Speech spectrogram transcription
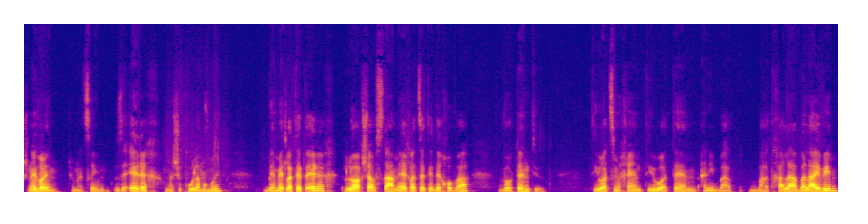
שני דברים שמנצחים, זה ערך, מה שכולם אומרים, באמת לתת ערך, לא עכשיו סתם ערך לצאת ידי חובה, ואותנטיות. תהיו עצמכם, תהיו אתם. אני בה- בהתחלה בלייבים,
